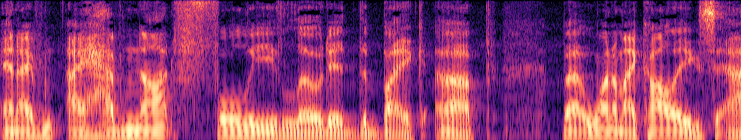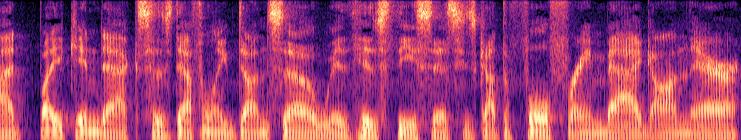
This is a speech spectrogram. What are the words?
and I've I have not fully loaded the bike up. But one of my colleagues at Bike Index has definitely done so with his thesis. He's got the full frame bag on there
